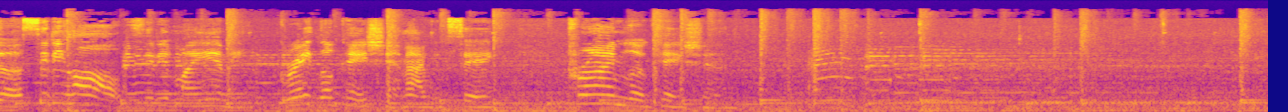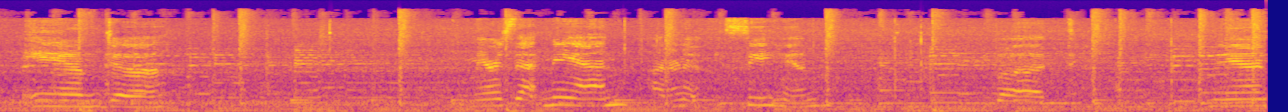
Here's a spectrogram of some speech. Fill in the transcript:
uh, City Hall, City of Miami. Great location, I would say. Prime location. And uh, there's that man. I don't know if you see him, but man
